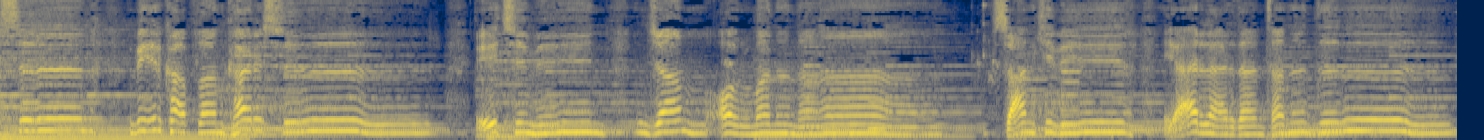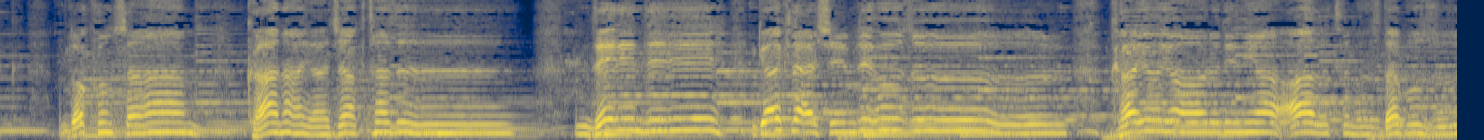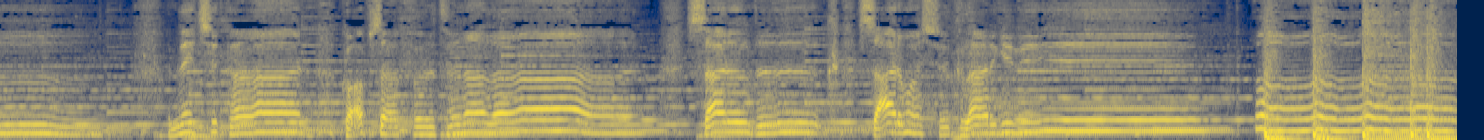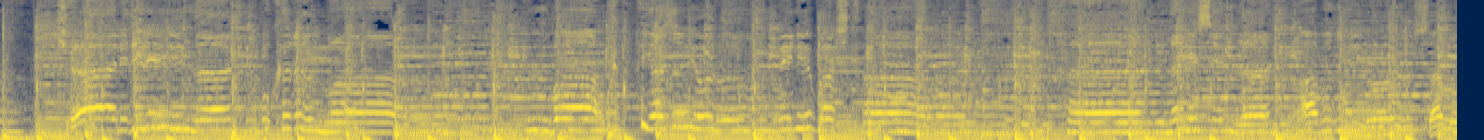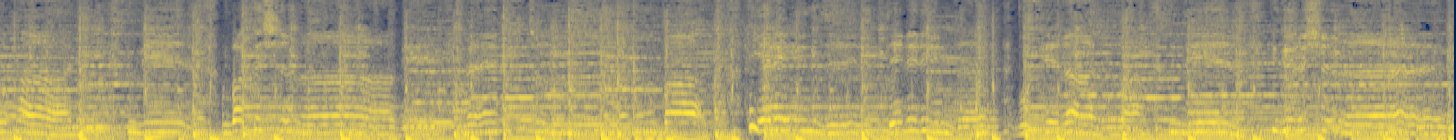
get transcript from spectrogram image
Sarışın bir kaplan karışır içimin cam ormanına. Sanki bir yerlerden tanıdık Dokunsam kanayacak tadı. Delindi gökler şimdi huzur Kayıyor dünya altımızda buzul Ne çıkar? Kopsa fırtınalar. Sarıldık sarmaşıklar gibi. Oh, Kendi dilinden bu kırılma. Bak yazıyorum beni baştan abunuyorsa bu hali Bir bakışına bir mektup Bak. Yere indi delirimde bu firarla Bir gülüşüne bir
